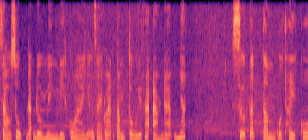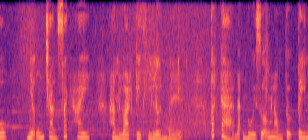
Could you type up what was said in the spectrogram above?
giáo dục đã đưa mình đi qua những giai đoạn tăm tối và ảm đạm nhất. Sự tận tâm của thầy cô, những trang sách hay, hàng loạt kỳ thi lớn bé, tất cả đã nuôi dưỡng lòng tự tin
